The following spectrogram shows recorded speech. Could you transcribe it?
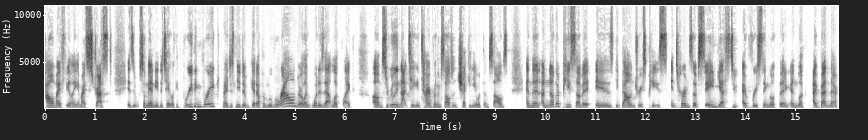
How am I feeling? Am I stressed? Is it something I need to take like a breathing break? And I just need to get up and move around? Or like, what does that look like? Um, so, really not taking time for themselves and checking in with themselves. And then another piece of it is the boundaries piece in terms of saying yes to every single thing. And look, I've been there.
